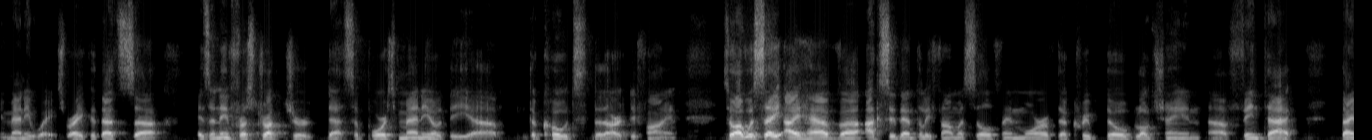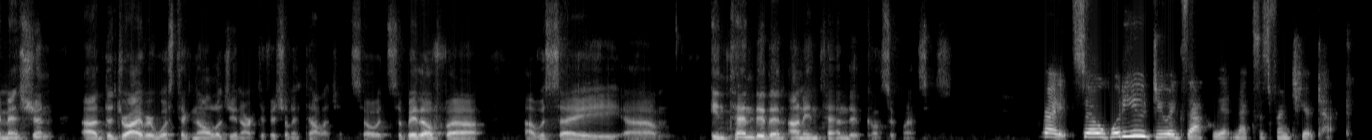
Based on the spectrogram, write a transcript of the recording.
in many ways, right? Because that's uh, is an infrastructure that supports many of the uh, the codes that are defined. So I would say I have uh, accidentally found myself in more of the crypto, blockchain, uh, fintech dimension. Uh, the driver was technology and artificial intelligence. So it's a bit of, uh, I would say, um, intended and unintended consequences. Right. So, what do you do exactly at Nexus Frontier Tech?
